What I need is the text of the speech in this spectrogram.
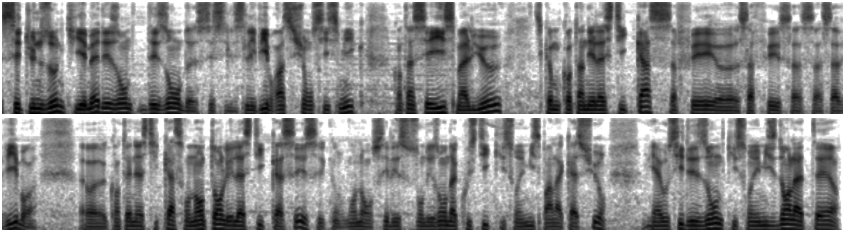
C'est une zone qui émet des ondes, des ondes. C'est les vibrations sismiques. Quand un séisme a lieu, c'est comme quand un élastique casse, ça fait, euh, ça, fait ça, vibre. Euh, quand un élastique casse, on entend l'élastique casser. C'est, ce sont des ondes acoustiques qui sont émises par la cassure. Il y a aussi des ondes qui sont émises dans la Terre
